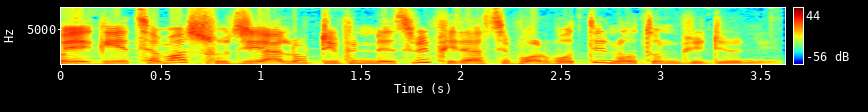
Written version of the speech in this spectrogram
হয়ে গিয়েছে আমার সুজি, আলু টিফিন রেসিপি ফিরে আসছি পরবর্তী নতুন ভিডিও নিয়ে।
